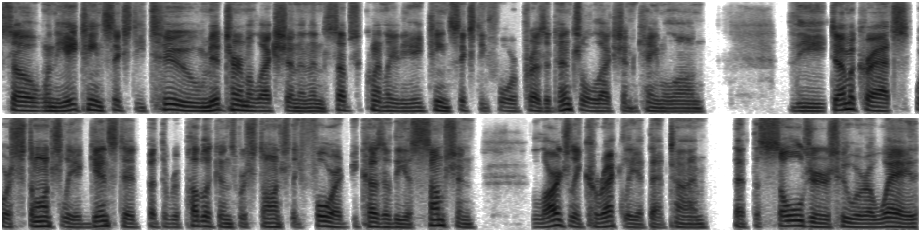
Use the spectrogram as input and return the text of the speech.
So when the 1862 midterm election and then subsequently the 1864 presidential election came along, the Democrats were staunchly against it, but the Republicans were staunchly for it because of the assumption, largely correctly at that time, that the soldiers who were away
